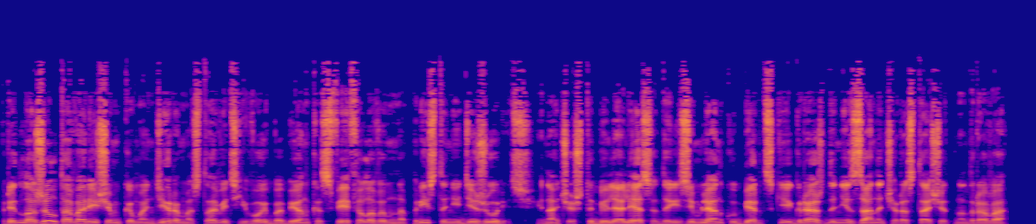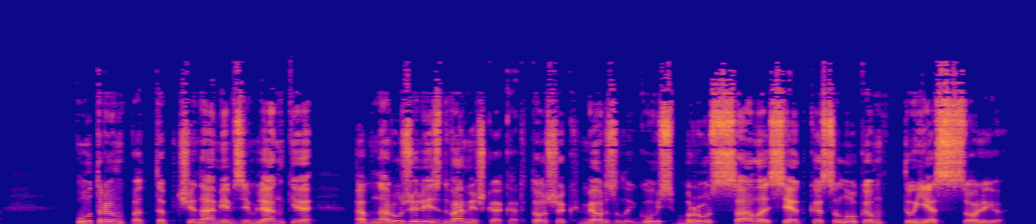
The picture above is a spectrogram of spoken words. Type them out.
предложил товарищам-командирам оставить его и Бабенко с Фефеловым на пристани дежурить, иначе штабеля леса, да и землянку бердские граждане за ночь растащат на дрова. Утром под топчинами в землянке обнаружились два мешка картошек, мерзлый гусь, брус сала, сетка с луком, туес с солью.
